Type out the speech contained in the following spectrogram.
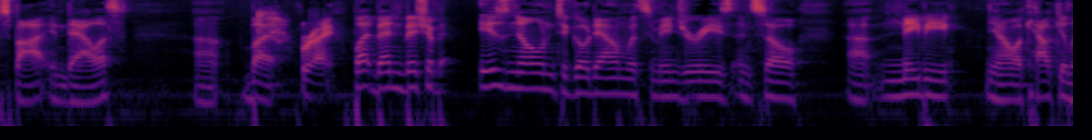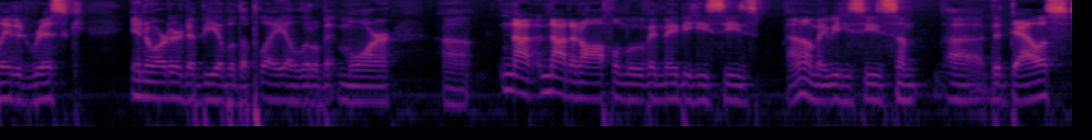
spot in Dallas. Uh, but right, but Ben Bishop is known to go down with some injuries, and so uh, maybe you know a calculated risk in order to be able to play a little bit more. Uh, not not an awful move, and maybe he sees I don't know maybe he sees some uh, the Dallas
